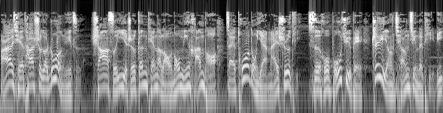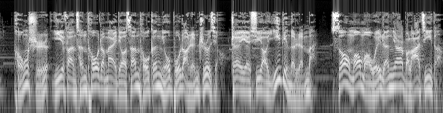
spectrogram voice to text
而且她是个弱女子，杀死一直耕田的老农民韩宝，再拖动掩埋尸体，似乎不具备这样强劲的体力。同时，疑犯曾偷着卖掉三头耕牛不让人知晓，这也需要一定的人脉。宋某某为人蔫不拉几的，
